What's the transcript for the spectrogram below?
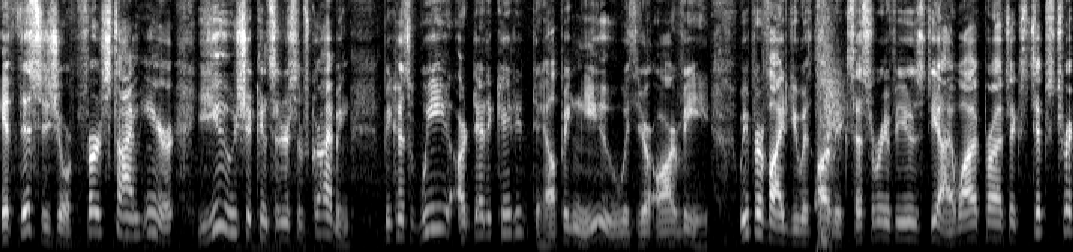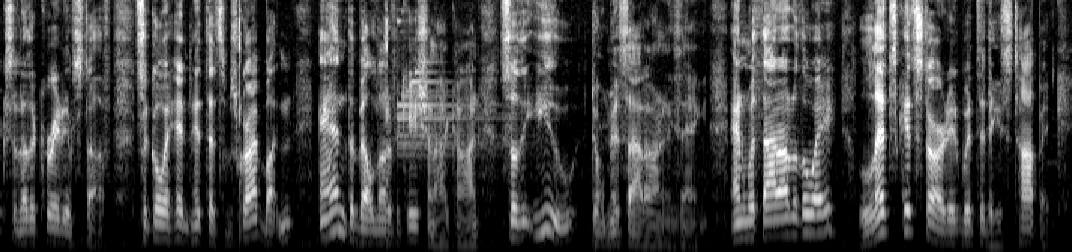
If this is your first time here, you should consider subscribing because we are dedicated to helping you with your RV. We provide you with RV accessory reviews, DIY projects, tips, tricks, and other creative stuff. So go ahead and hit that subscribe button and the bell notification icon so that you don't miss out on anything. And with that out of the way, let's get started with today's topic.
